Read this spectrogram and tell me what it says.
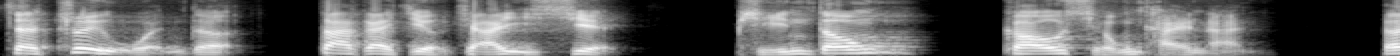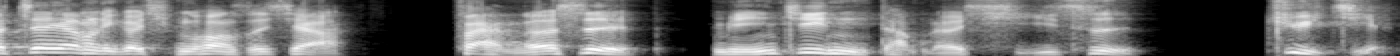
在最稳的大概只有嘉义县、屏东高雄、台南。那这样的一个情况之下，反而是民进党的席次剧减，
